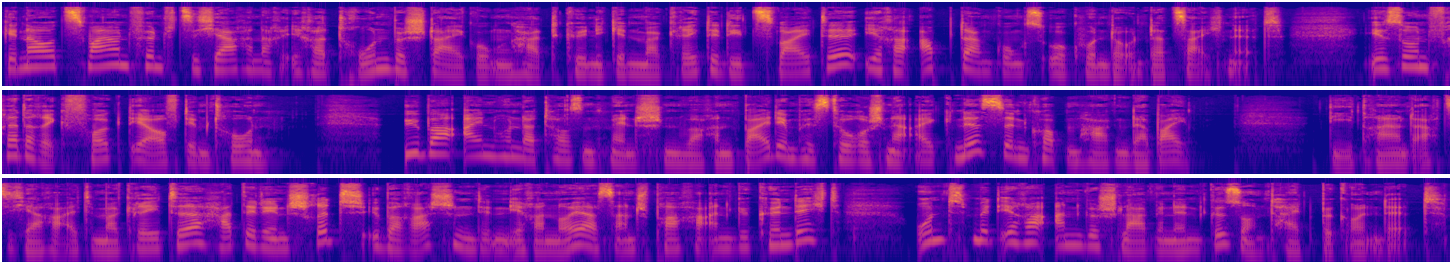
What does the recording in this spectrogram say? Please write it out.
Genau 52 Jahre nach ihrer Thronbesteigung hat Königin Margrethe II. ihre Abdankungsurkunde unterzeichnet. Ihr Sohn Frederik folgt ihr auf dem Thron. Über 100.000 Menschen waren bei dem historischen Ereignis in Kopenhagen dabei. Die 83 Jahre alte Margrethe hatte den Schritt überraschend in ihrer Neujahrsansprache angekündigt und mit ihrer angeschlagenen Gesundheit begründet.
